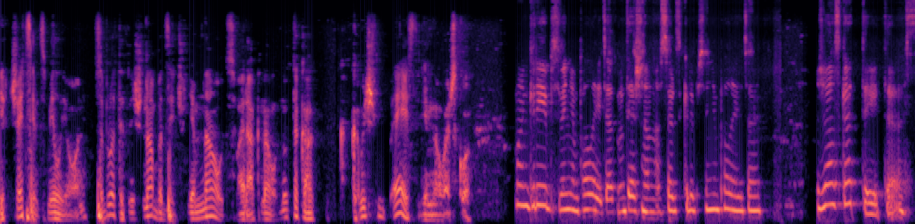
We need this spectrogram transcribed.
ir 400 miljoni. Saprotat, viņš ir nabadzīgs, viņam naudas vairāk nav. Nu, tā kā, kā viņš ēst, viņam nav vairs ko. Man gribas viņam palīdzēt, man tiešām no sirds gribas viņam palīdzēt. Žēl skatīties.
